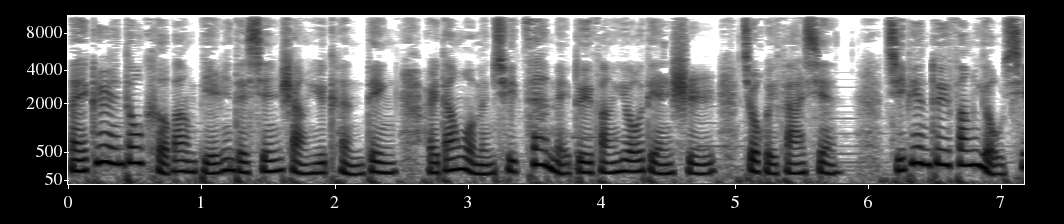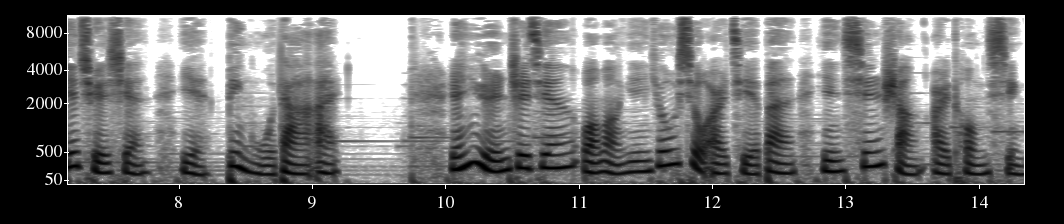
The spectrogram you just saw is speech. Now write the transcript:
每个人都渴望别人的欣赏与肯定，而当我们去赞美对方优点时，就会发现，即便对方有些缺陷，也并无大碍。人与人之间，往往因优秀而结伴，因欣赏而同行。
